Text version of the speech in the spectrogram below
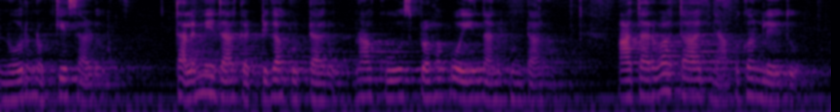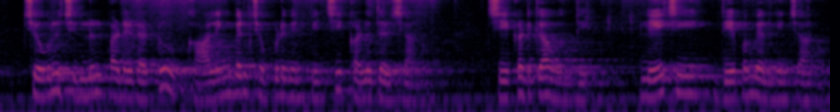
నోరు నొక్కేశాడు. తల మీద గట్టిగా కుట్టారు. నాకు స్పృహ పోయింది అనుకుంటాను ఆ తర్వాత జ్ఞాపకం లేదు. చెవులు చిల్లులు పడేటట్టు కాలింగ్ బెల్ చెప్పుడు వినిపించి కళ్ళు తెరిచాను. చీకటిగా ఉంది. లేచి దీపం వెలిగించాను.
